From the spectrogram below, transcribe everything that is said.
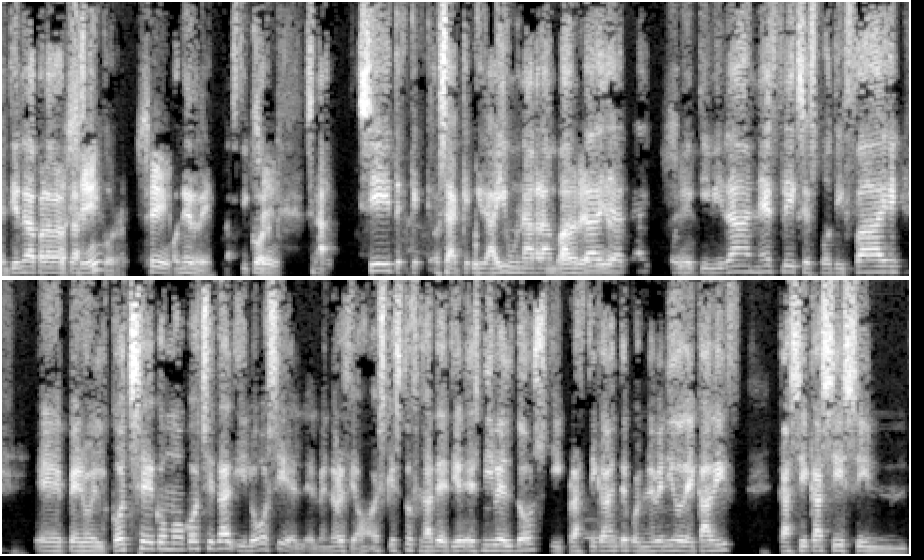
entiende la palabra ¿Ah, plasticor? Sí? sí. Con R, plasticor. Sí. O sea, sí, te, que, o sea, que hay una gran Madre pantalla, conectividad, sí. Netflix, Spotify, eh, pero el coche como coche y tal, y luego sí, el, el vendedor decía, oh, es que esto, fíjate, es nivel 2 y prácticamente pues me he venido de Cádiz casi, casi sin,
